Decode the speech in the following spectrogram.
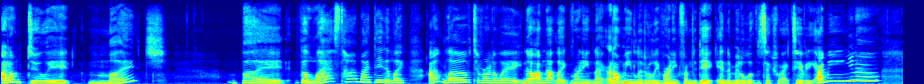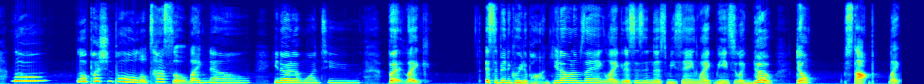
I don't do it much, but the last time I did it, like I love to run away. No, I'm not like running. Like I don't mean literally running from the dick in the middle of the sexual activity. I mean, you know, little little push and pull, little tussle. Like no, you know, I don't want to. But like it's been agreed upon. You know what I'm saying? Like this isn't just me saying like being so like no, don't stop. Like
